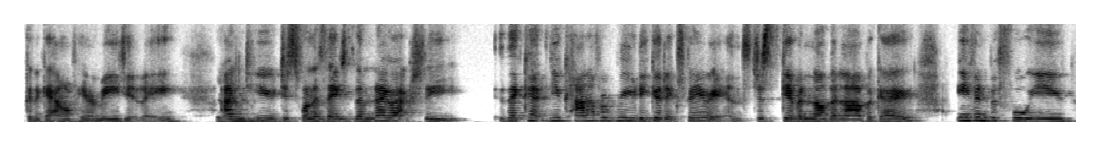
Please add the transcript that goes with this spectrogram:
going to get out of here immediately yeah. and you just want to say to them no actually they can you can have a really good experience. Just give another lab a go. Even before you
